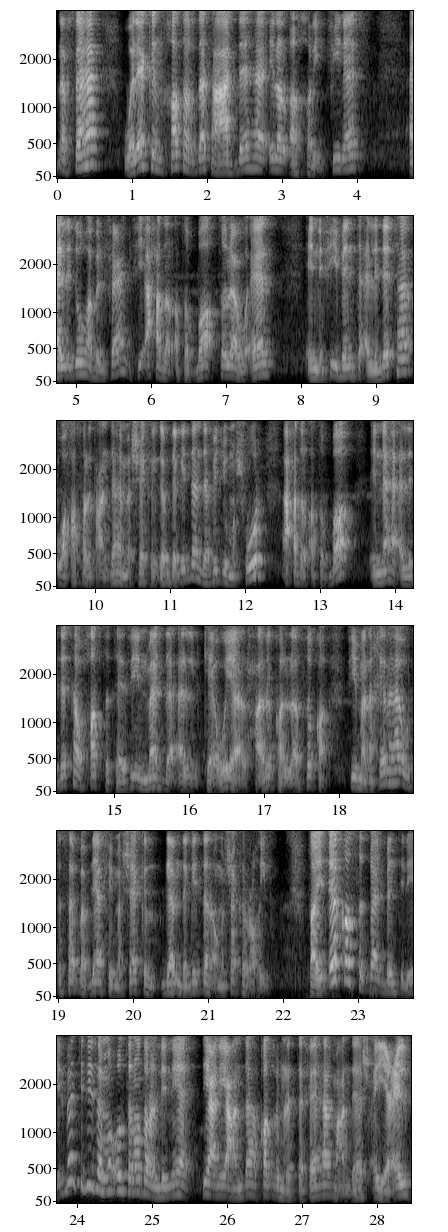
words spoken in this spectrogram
نفسها ولكن خطر ده تعداها إلى الآخرين. في ناس قلدوها بالفعل في أحد الأطباء طلع وقال إن في بنت قلدتها وحصلت عندها مشاكل جامدة جدا. ده فيديو مشهور أحد الأطباء إنها قلدتها وحطت هذه المادة الكاوية الحارقة اللاصقة في مناخيرها وتسبب لها في مشاكل جامدة جدا أو مشاكل رهيبة. طيب إيه قصة بقى البنت دي؟ البنت دي زي ما قلت نظرا لأن هي يعني عندها قدر من التفاهه ما عندهاش أي علم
